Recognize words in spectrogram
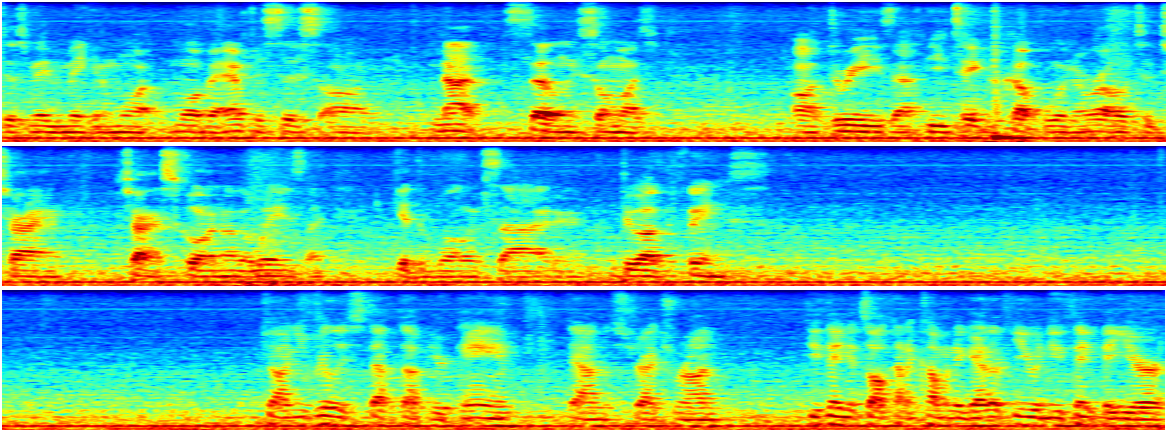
just maybe making more more of an emphasis on not settling so much on threes after you take a couple in a row to try and try and score in other ways like get the ball inside or do other things. John, you've really stepped up your game down the stretch run. Do you think it's all kind of coming together for you, and do you think that you're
